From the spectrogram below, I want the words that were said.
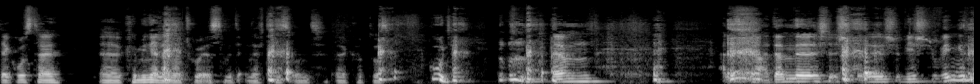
der Großteil äh, krimineller Natur ist mit NFTs und äh, Kryptos. Gut. ähm, alles klar, dann äh, sch, äh, wir schwingen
